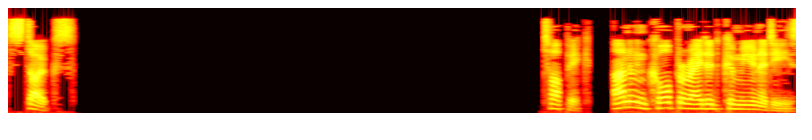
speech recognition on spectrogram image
Stokes. Topic: Unincorporated communities.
